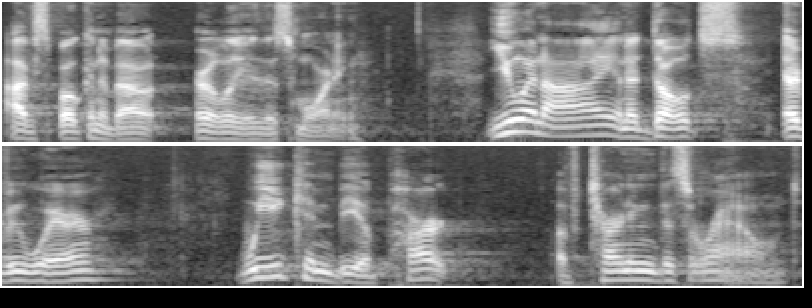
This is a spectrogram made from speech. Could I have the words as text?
I've spoken about earlier this morning. You and I, and adults everywhere, we can be a part of turning this around.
